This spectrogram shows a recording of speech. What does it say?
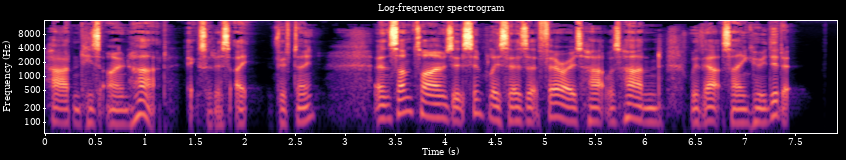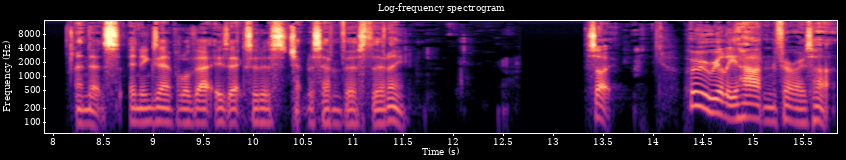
hardened his own heart. Exodus 8:15. And sometimes it simply says that Pharaoh's heart was hardened without saying who did it. And that's an example of that is Exodus chapter 7 verse 13. So, who really hardened Pharaoh's heart?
